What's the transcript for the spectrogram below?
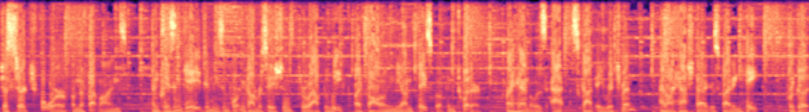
Just search for From the Frontlines. And please engage in these important conversations throughout the week by following me on Facebook and Twitter. My handle is at Scott A. Richmond, and our hashtag is fighting hate for good.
